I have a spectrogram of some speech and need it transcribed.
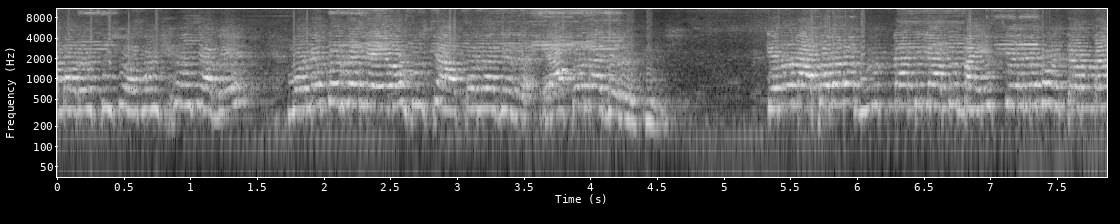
আমার অফিসে অবশ্যই যাবে। মনে করবেন এই অফিসটা আপনাদের আপনাদের অফিস কেননা আপনারা ভোট না দিলে আমি বাইশ চেয়ারম্যান হইতাম না।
